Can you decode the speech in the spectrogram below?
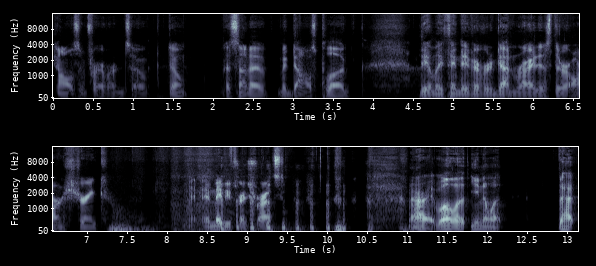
McDonald's in forever, and so don't. That's not a McDonald's plug. The only thing they've ever gotten right is their orange drink, and maybe French fries. All right. Well, uh, you know what? That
